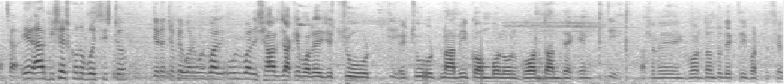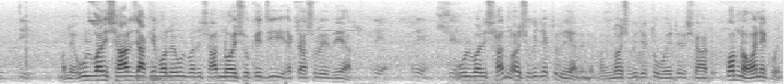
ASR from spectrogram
আচ্ছা এর আর বিশেষ কোনো বৈশিষ্ট্য যেটা চোখে পড়ে? উলবাড়ি উলবাড়ি সার যাকে বলে এই যে চোট এই চোট নাভি কম্বল ওর গরদান দেখেন। জি। আসলে এই গরদান তো দেখতেই পারতেছেন। জি। মানে উলবাড়ি সার যাকে বলে উলবাড়ি সার নয়শো কেজি একটা আসলে রেয়ার রেয়ার। উলবাড়ি সার নয়শো কেজি একটা রেয়ার মানে নয়শো কেজি একটা ওয়েটের সার কম না অনেক ওয়েট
